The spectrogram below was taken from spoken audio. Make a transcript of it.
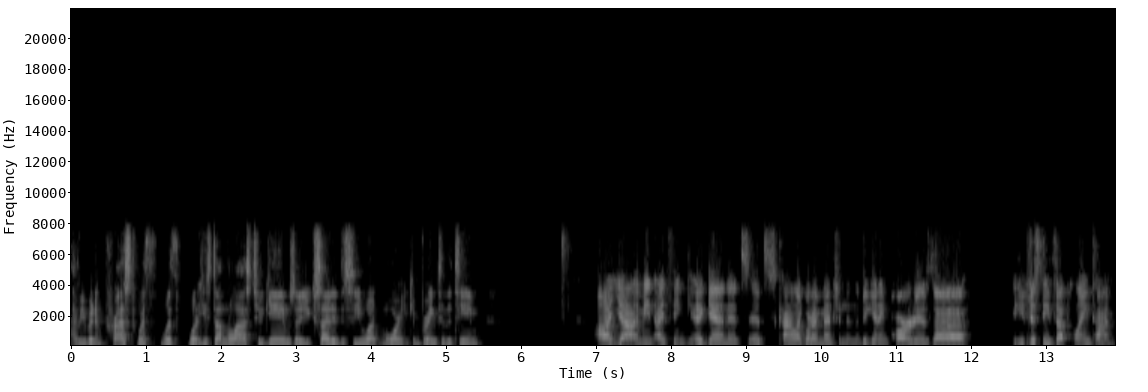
have you been impressed with with what he's done the last two games? Are you excited to see what more he can bring to the team? Uh yeah, I mean, I think again, it's it's kind of like what I mentioned in the beginning part is uh he just needs that playing time.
